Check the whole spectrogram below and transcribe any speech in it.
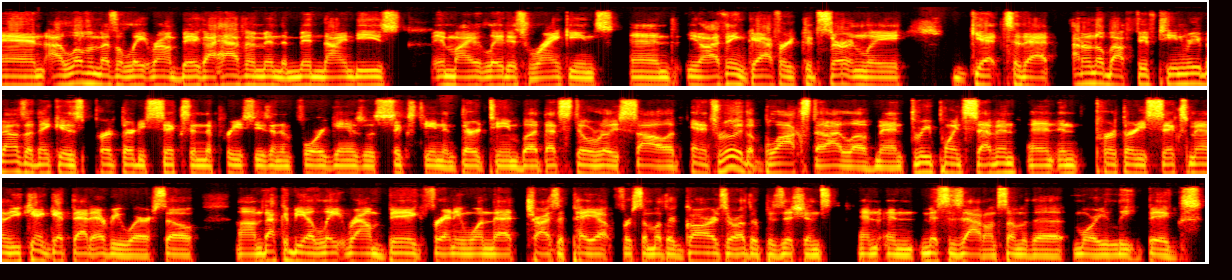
And I love him as a late round big. I have him in the mid 90s in my latest rankings. And, you know, I think Gafford could certainly get to that. I don't know about 15 rebounds. I think his per 36 in the preseason in four games was 16 and 13, but that's still really solid. And it's really the blocks that I love, man. 3.7 and, and per 36, man. You can't get that everywhere. So um, that could be a late round big for anyone that tries to pay up for some other guards or other positions and, and misses out on some of the more elite bigs.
